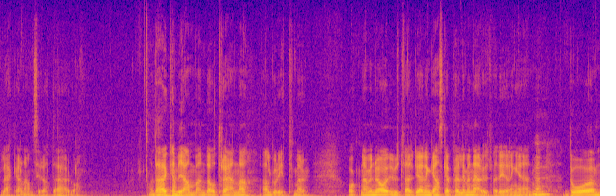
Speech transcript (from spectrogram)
läkaren anser att det är. Då. Och det här kan vi använda och träna algoritmer. Och när vi nu har utvärderat, en ganska preliminär utvärdering än, men då,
